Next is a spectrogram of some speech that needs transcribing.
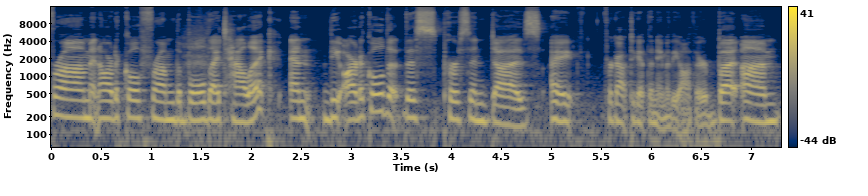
from an article from the Bold Italic, and the article that this person does, I forgot to get the name of the author, but um,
